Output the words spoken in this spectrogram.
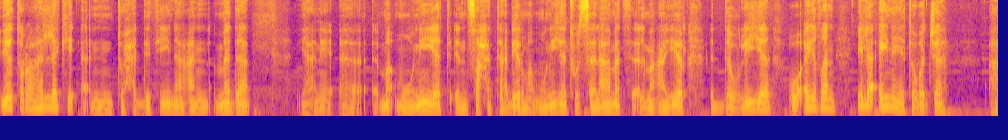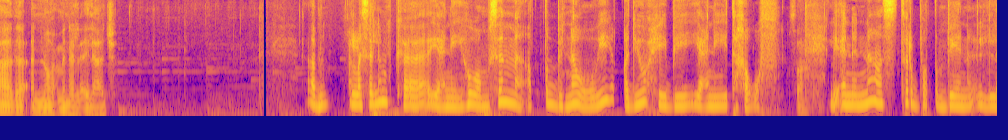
يا ترى هل لك أن تحدثينا عن مدى يعني آه، مأمونية إن صح التعبير مأمونية وسلامة المعايير الدولية؟ وأيضا إلى أين يتوجه هذا النوع من العلاج؟ الله يسلمك آه، يعني هو مسمى الطب النووي قد يوحي ب يعني تخوف. صح. لأن الناس تربط بين ال-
